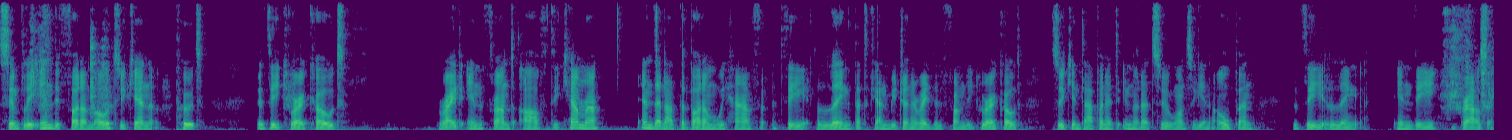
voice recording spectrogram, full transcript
Simply in the photo mode, you can put the QR code right in front of the camera, and then at the bottom we have the link that can be generated from the QR code, so you can tap on it in order to once again open the link in the browser.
